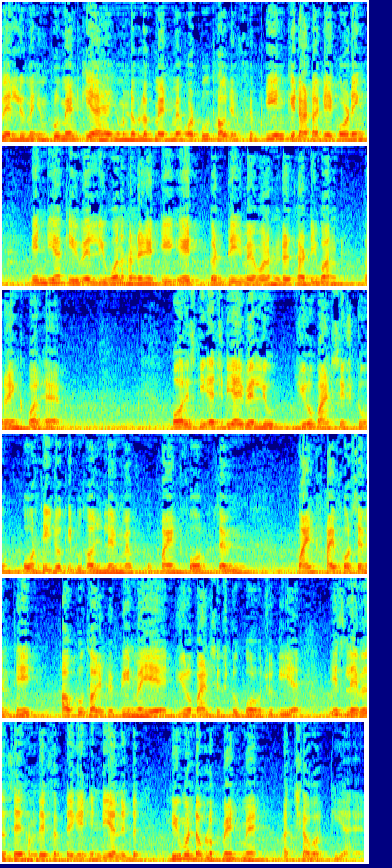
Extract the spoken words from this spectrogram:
वैल्यू में इम्प्रूवमेंट किया है ह्यूमन डेवलपमेंट में और 2015 के डाटा के अकॉर्डिंग इंडिया की वैल्यू 188 कंट्रीज़ में 131 रैंक पर है। और इसकी एचडीआई वैल्यू 0.624 थी, जो कि 2011 में 0.47 0.547 थी। अब 2015 में ये 0.624 हो चुकी है। इस लेवल से हम देख सकते हैं कि इंडिया ने ह्यूमन डेवलपमेंट में अच्छा वर्क किया है।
